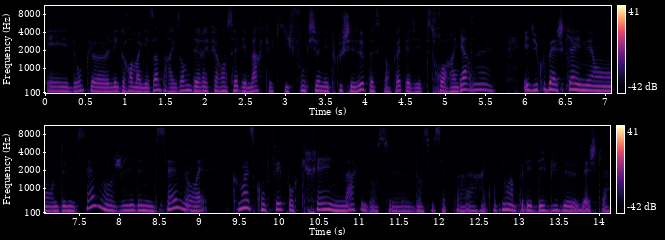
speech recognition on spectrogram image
et donc les grands magasins, par exemple, déréférençaient des marques qui fonctionnaient plus chez eux parce qu'en fait elles étaient trop ringardes. Et du coup, Bashka est né en 2016, en juillet 2016. Ouais. Comment est-ce qu'on fait pour créer une marque dans ce, dans ce secteur-là? Raconte-nous un peu les débuts de Bashka.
